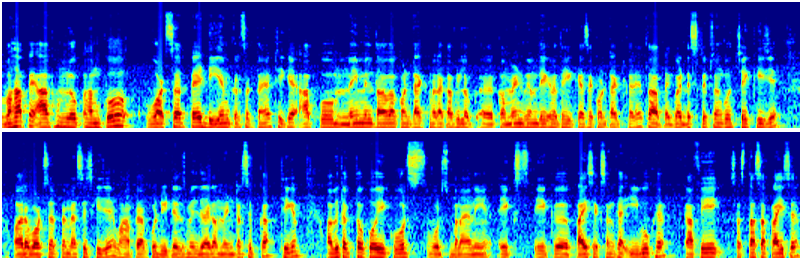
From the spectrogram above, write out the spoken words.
वहाँ पे आप हम लोग, हमको व्हाट्सएप पे डीएम कर सकते हैं, ठीक है? आपको नहीं मिलता होगा कांटेक्ट मेरा, काफ़ी लोग कमेंट भी हम देख रहे थे कि कैसे कांटेक्ट करें तो आप एक बार डिस्क्रिप्शन को चेक कीजिए। और व्हाट्सएप पे मैसेज कीजिए, वहाँ पे आपको डिटेल्स मिल जाएगा मेंटरशिप का, ठीक है? अभी तक तो कोई कोर्स वोर्स बनाया नहीं है। एक एक प्राइस सेक्शन का ई बुक है, काफ़ी सस्ता सा प्राइस है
